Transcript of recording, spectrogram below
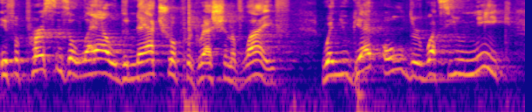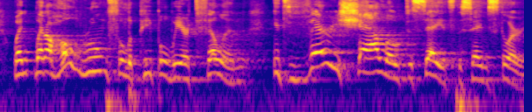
If a person's allowed the natural progression of life, when you get older, what's unique, when, when a whole room full of people wear tefillin, it's very shallow to say it's the same story.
